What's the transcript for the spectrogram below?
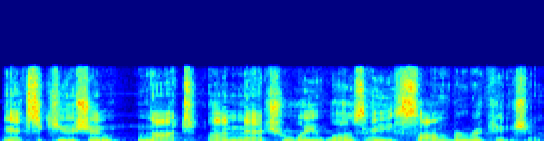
The execution, not unnaturally, was a somber occasion.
